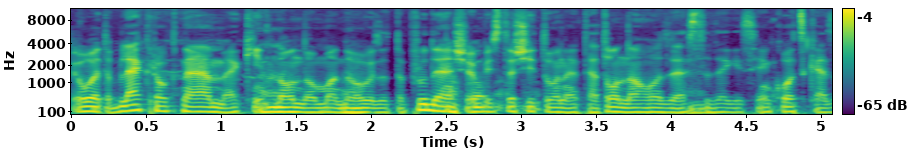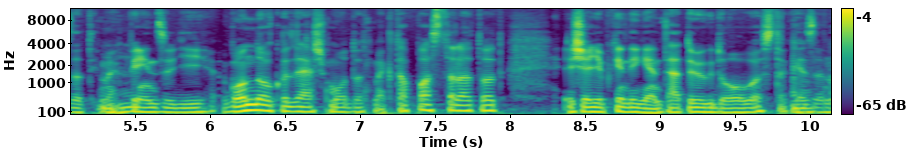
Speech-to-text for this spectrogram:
jó volt a BlackRocknál, meg kint uh-huh. Londonban dolgozott a Prudential biztosítónál, tehát onnan hozza ezt az egész ilyen kockázati, meg uh-huh. pénzügyi gondolkozásmódot, meg tapasztalatot, és egyébként igen, tehát ők dolgoztak uh-huh. ezen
